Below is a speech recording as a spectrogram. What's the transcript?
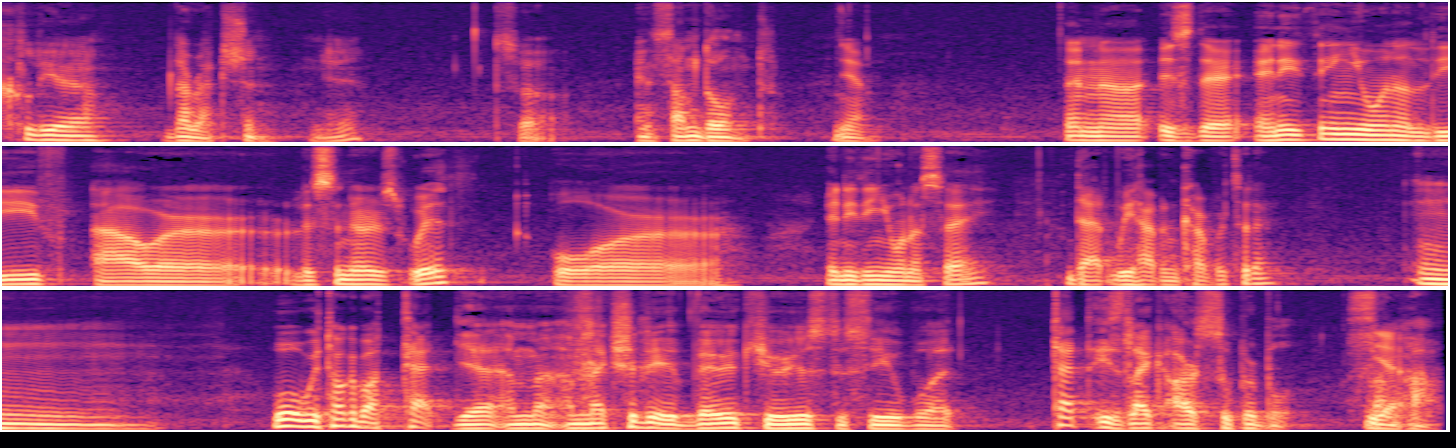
clear direction. Yeah, so and some don't. Yeah. And uh, is there anything you want to leave our listeners with, or anything you want to say that we haven't covered today? Mm. Well, we talk about Tet. Yeah, I'm, I'm actually very curious to see what Tet is like our Super Bowl somehow.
